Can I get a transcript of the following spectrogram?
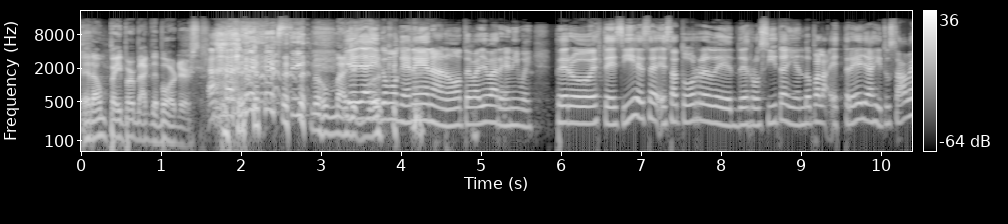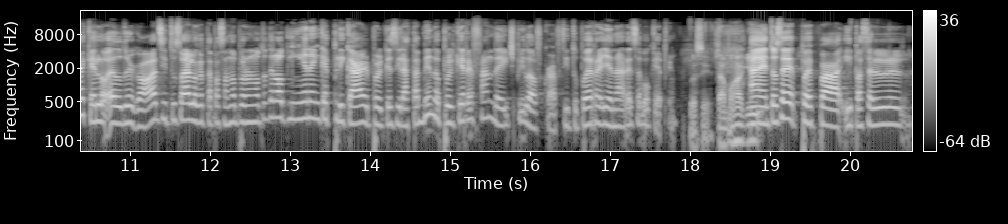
Era un paperback de Borders. Sí. No, un y magic ella ahí como que nena, no te va a llevar anyway. Pero este sí, esa, esa torre de, de Rosita yendo para las estrellas y tú sabes que es los Elder Gods y tú sabes lo que está pasando, pero no te, te lo tienen que explicar porque si la estás viendo es porque eres fan de H.P. Lovecraft y tú puedes rellenar ese boquete. Pues sí, estamos aquí. Ah, entonces, pues, pa, y para hacer,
